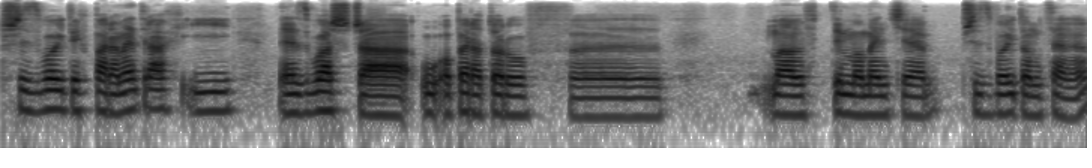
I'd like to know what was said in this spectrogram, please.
przyzwoitych parametrach i zwłaszcza u operatorów e, mam w tym momencie przyzwoitą cenę.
